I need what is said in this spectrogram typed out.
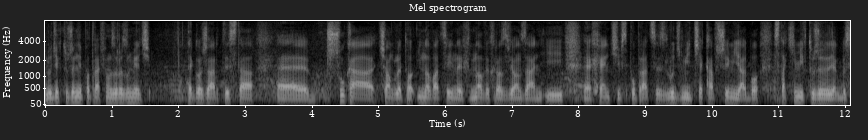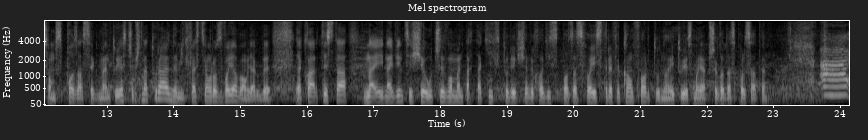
ludzie, którzy nie potrafią zrozumieć tego, że artysta e, szuka ciągle to innowacyjnych, nowych rozwiązań i e, chęci współpracy z ludźmi ciekawszymi albo z takimi, którzy jakby są spoza segmentu, jest czymś naturalnym i kwestią rozwojową. Jakby jako artysta naj, najwięcej się uczy w momentach takich, w których się wychodzi spoza swojej strefy komfortu. No i tu jest moja przygoda z Polsatem. A y,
